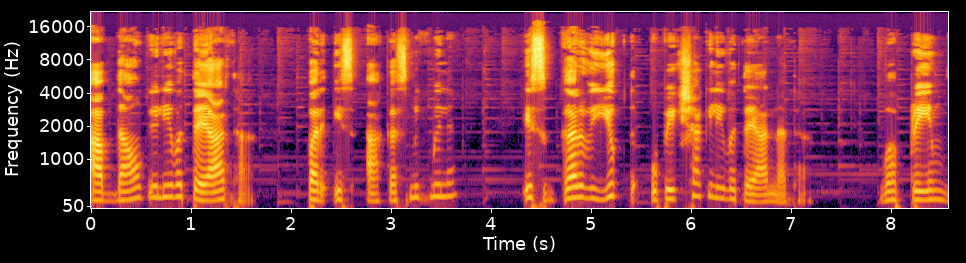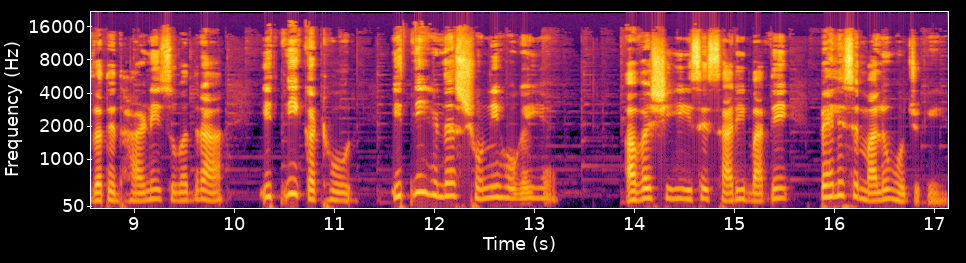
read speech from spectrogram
आपदाओं के लिए वह तैयार था, पर इस आकस्मिक मिलन, इस गर्वयुक्त उपेक्षा के लिए वह तैयार न था। वह प्रेम व्रत धारणी सुभद्रा इतनी कठोर, इतनी हृदय शून्य हो गई है अवश्य ही इसे सारी बातें पहले से मालूम हो चुकी हैं।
